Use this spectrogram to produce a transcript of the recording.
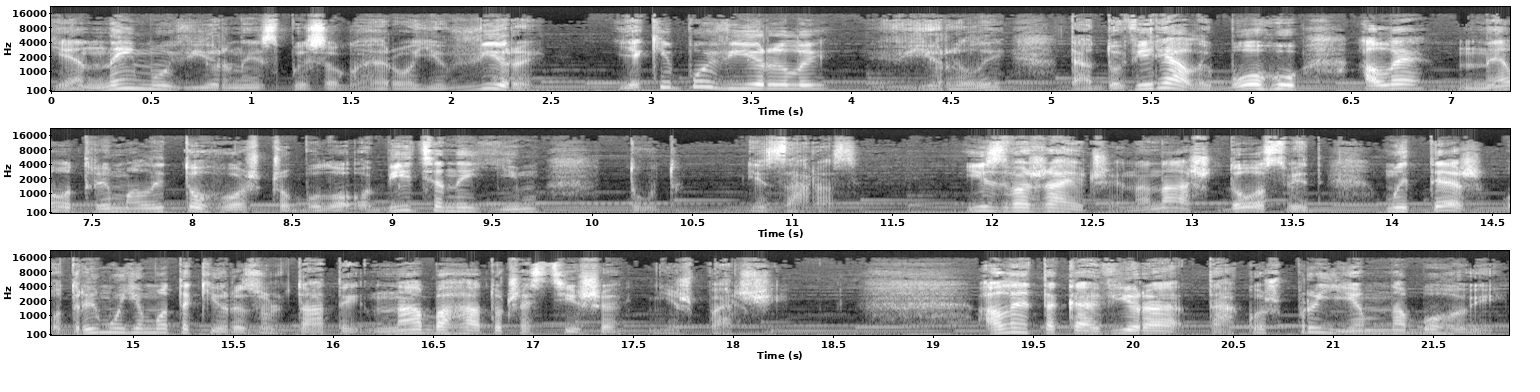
є неймовірний список героїв віри, які повірили, вірили та довіряли Богу, але не отримали того, що було обіцяне їм тут і зараз. І зважаючи на наш досвід, ми теж отримуємо такі результати набагато частіше, ніж перші. Але така віра також приємна Богові.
